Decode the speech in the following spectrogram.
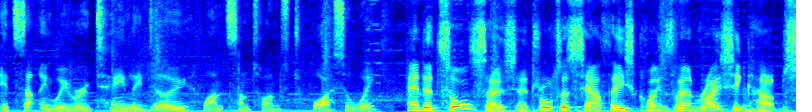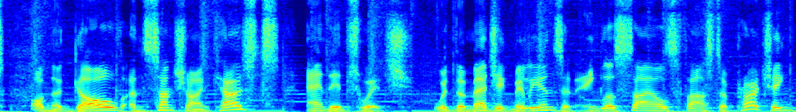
It's something we routinely do once, sometimes twice a week. And it's also central to southeast Queensland racing hubs on the Gold and Sunshine Coasts and Ipswich. With the Magic Millions and Inglis sales fast approaching,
